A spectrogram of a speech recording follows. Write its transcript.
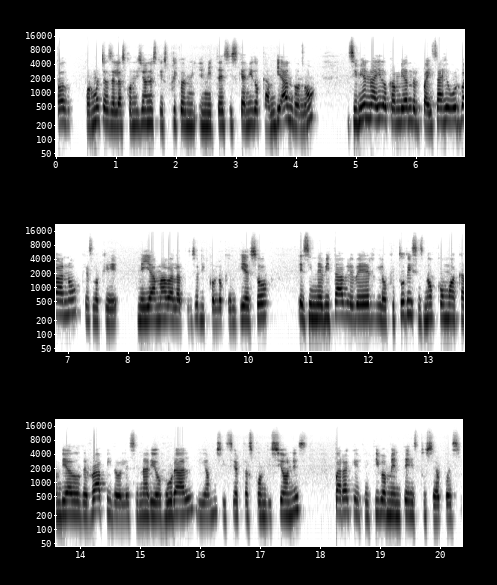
por muchas de las condiciones que explico en mi, en mi tesis, que han ido cambiando, ¿no? si bien ha ido cambiando el paisaje urbano, que es lo que me llamaba la atención y con lo que empiezo, es inevitable ver lo que tú dices, ¿no? Cómo ha cambiado de rápido el escenario rural, digamos, y ciertas condiciones para que efectivamente esto sea, pues,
